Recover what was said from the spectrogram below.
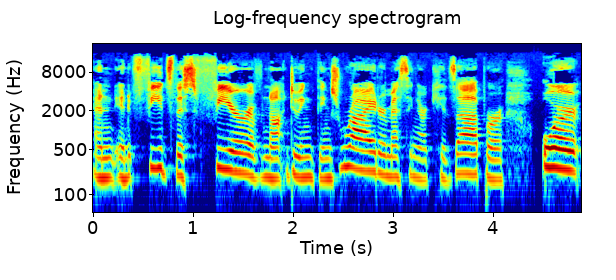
and, and it feeds this fear of not doing things right or messing our kids up or or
